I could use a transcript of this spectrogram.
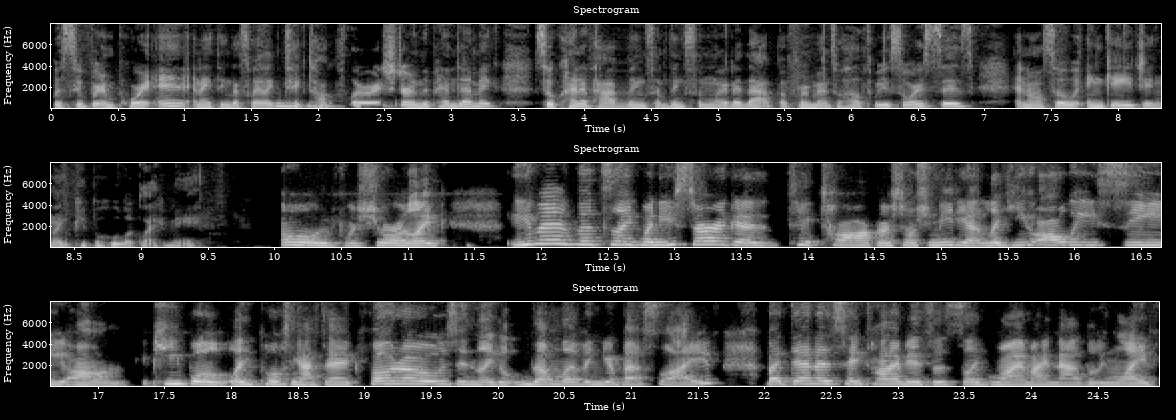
was super important. And I think that's why like TikTok mm-hmm. flourished during the pandemic. So kind of having something similar to that, but for mental health resources and also engaging like people who look like me. Oh, for sure. Like, even if it's like when you start like a TikTok or social media, like you always see um people like posting aesthetic photos and like them living your best life. But then at the same time, it's just like, why am I not living life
